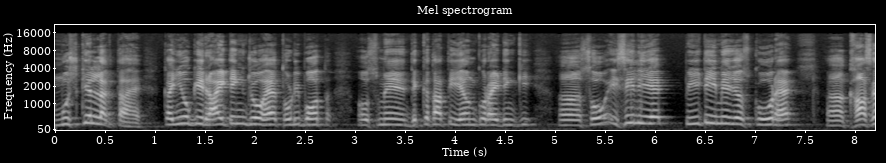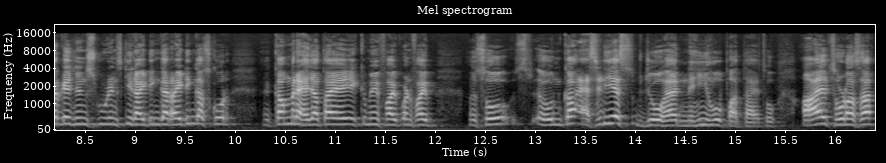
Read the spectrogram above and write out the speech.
मुश्किल लगता है। कईयों की राइटिंग जो है थोड़ी बहुत उसमें दिक्कत आती है उनको राइटिंग की। सो uh, so, इसीलिए पीटी में जो स्कोर है uh, खास करके जिन स्टूडेंट्स की राइटिंग का राइटिंग का स्कोर कम रह जाता है एक में फाइव पॉइंट फाइव सो उनका एसडीएस जो है नहीं हो पाता है तो आयल थोड़ा सा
